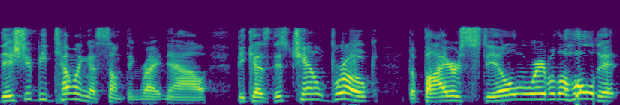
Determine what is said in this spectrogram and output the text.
this should be telling us something right now because this channel broke. The buyers still were able to hold it,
